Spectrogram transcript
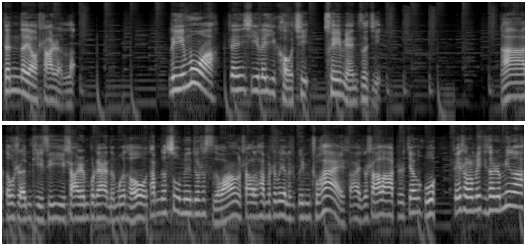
真的要杀人了。李牧啊，深吸了一口气，催眠自己。啊，都是 NPC，杀人不眨眼的魔头，他们的宿命就是死亡，杀了他们是为了为民除害，杀也就杀了，这是江湖，谁手上没几条人命啊？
